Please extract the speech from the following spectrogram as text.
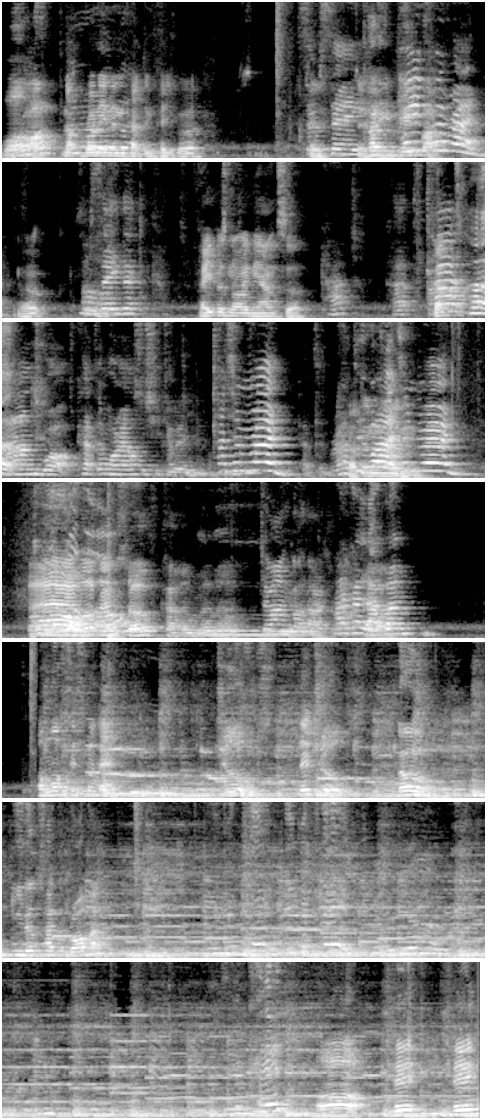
What? What? Not running and cutting paper. So say, Cutting Paper paper. run. No, so say the paper's not in the answer. cut, cut, Cut. Cut. and what? Cut and what else is she doing? Cut and run. Cut and Cut run. Oh. Cut and run. Hey, well done, Soph. Cat and runner. Joanne got that. I got that one. And what's this one then? Jules. The Jules. No. He looks like a robber. In the king, king. In the king. Oh, King, King,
